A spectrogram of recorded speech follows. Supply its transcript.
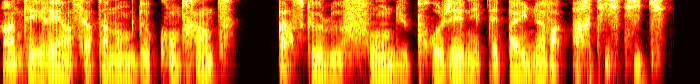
intégrer un certain nombre de contraintes parce que le fond du projet n'est peut-être pas une œuvre artistique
